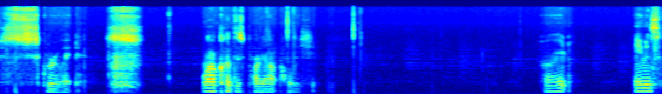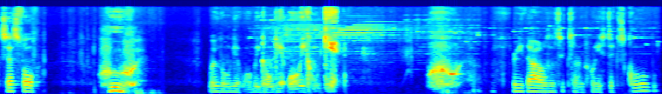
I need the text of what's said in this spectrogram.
Screw it. Well, I'll cut this part out. Holy shit. Alright. Payment successful. Whew. What we gonna get? What we gonna get? What we gonna get? Whew. 3,626 gold.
